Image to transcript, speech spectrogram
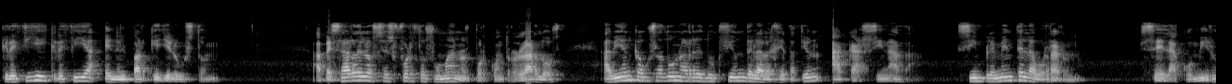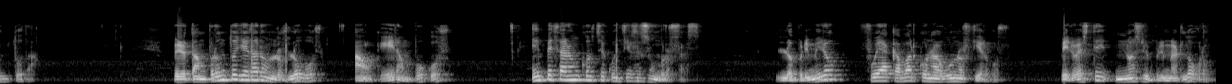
crecía y crecía en el parque Yellowstone. A pesar de los esfuerzos humanos por controlarlos, habían causado una reducción de la vegetación a casi nada. Simplemente la borraron. Se la comieron toda. Pero tan pronto llegaron los lobos, aunque eran pocos, empezaron consecuencias asombrosas. Lo primero fue acabar con algunos ciervos, pero este no es el primer logro.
